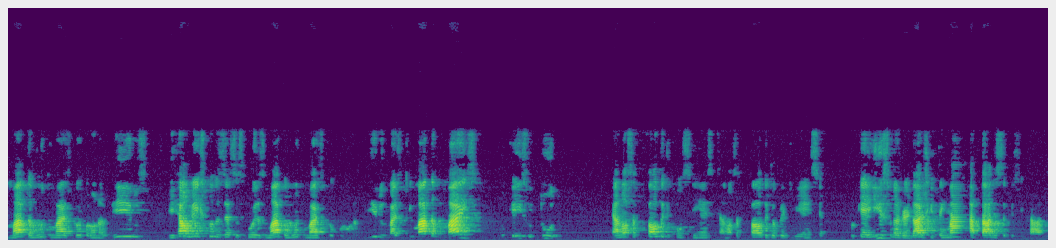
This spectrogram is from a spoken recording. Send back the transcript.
mata muito mais do que o coronavírus, e realmente todas essas coisas matam muito mais do que o coronavírus, mas o que mata mais do que isso tudo é a nossa falta de consciência, é a nossa falta de obediência, porque é isso, na verdade, que tem matado e sacrificado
